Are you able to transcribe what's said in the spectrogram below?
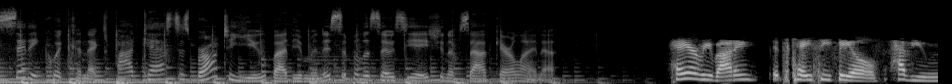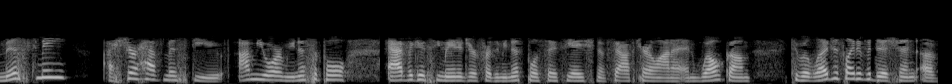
City Quick Connect podcast is brought to you by the Municipal Association of South Carolina. Hey everybody, it's Casey Fields. Have you missed me? I sure have missed you. I'm your municipal advocacy manager for the Municipal Association of South Carolina and welcome to a legislative edition of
